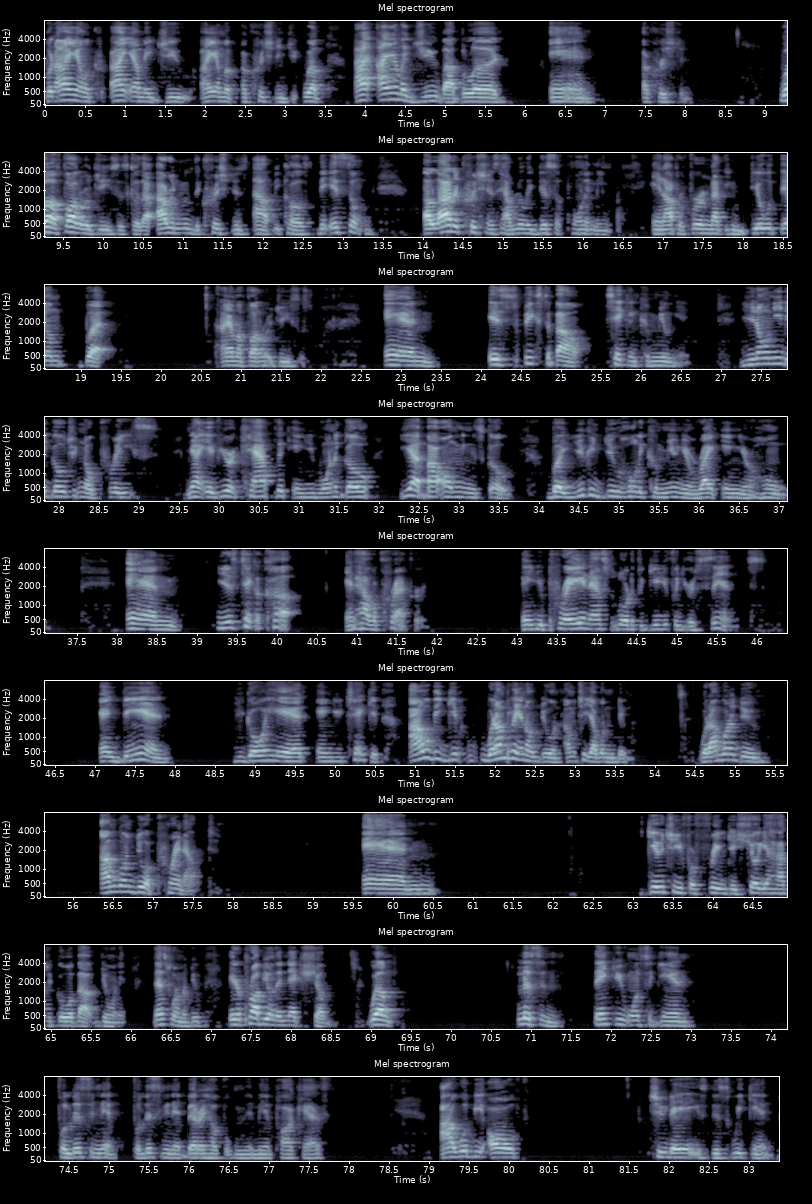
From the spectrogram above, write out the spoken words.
but I am. A, I am a Jew. I am a, a Christian Jew. Well, I I am a Jew by blood, and a Christian. Well, a follower of Jesus, because I, I removed the Christians out because there is some. A lot of Christians have really disappointed me and I prefer not to even deal with them, but I am a follower of Jesus. And it speaks about taking communion. You don't need to go to no priest. Now, if you're a Catholic and you want to go, yeah, by all means go. But you can do Holy Communion right in your home. And you just take a cup and have a cracker. And you pray and ask the Lord to forgive you for your sins and then you go ahead and you take it. I will be giving what I'm planning on doing. I'm gonna tell y'all what I'm doing. What I'm gonna do, I'm gonna do a printout and give it to you for free to show you how to go about doing it. That's what I'm gonna do. It'll probably be on the next show. Well, listen, thank you once again for listening for listening at Better Health for Women and Men podcast. I will be off two days this weekend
